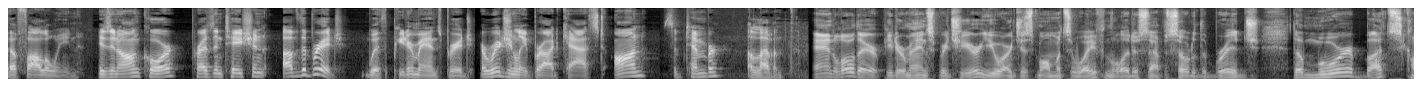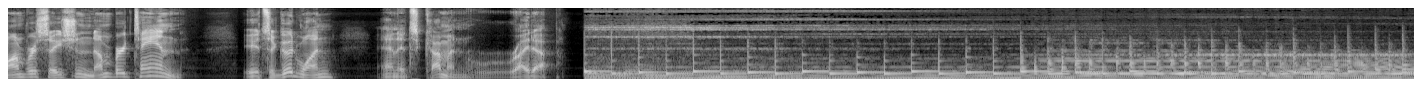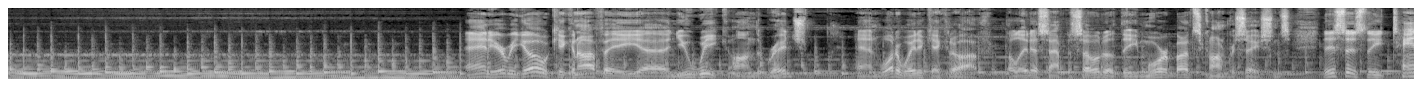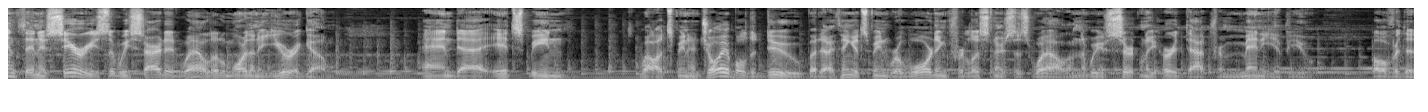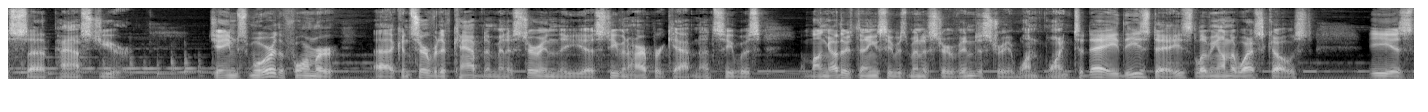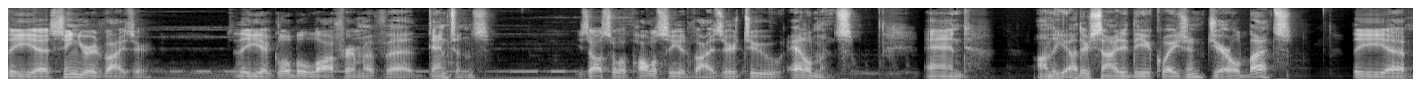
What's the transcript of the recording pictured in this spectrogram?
The following is an encore presentation of The Bridge with Peter Mansbridge, originally broadcast on September 11th. And hello there, Peter Mansbridge here. You are just moments away from the latest episode of The Bridge, the Moore Butts Conversation number 10. It's a good one, and it's coming right up. Here we go, kicking off a uh, new week on the bridge. And what a way to kick it off. The latest episode of the Moore Butts Conversations. This is the 10th in a series that we started, well, a little more than a year ago. And uh, it's been, well, it's been enjoyable to do, but I think it's been rewarding for listeners as well. And we've certainly heard that from many of you over this uh, past year. James Moore, the former uh, conservative cabinet minister in the uh, Stephen Harper cabinets. He was, among other things, he was Minister of Industry at one point. Today, these days, living on the West Coast, he is the uh, senior advisor to the uh, global law firm of uh, Dentons. He's also a policy advisor to Edelman's. And on the other side of the equation, Gerald Butts, the uh,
